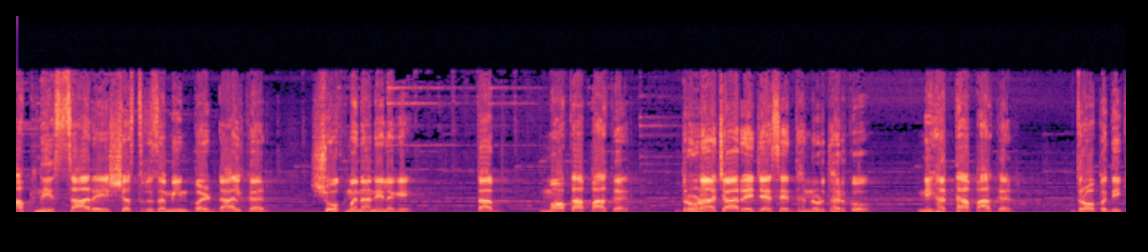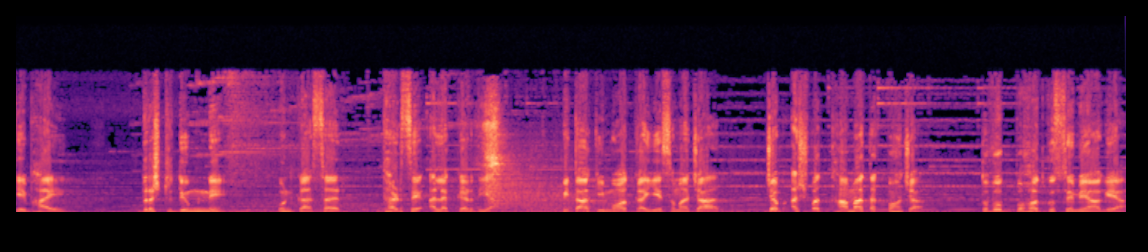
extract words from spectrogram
अपने सारे शस्त्र ज़मीन पर डालकर शोक मनाने लगे। तब मौका पाकर द्रोणाचार्य जैसे धनुर्धर को निहत्ता पाकर द्रौपदी के भाई दृष्टद्युम्न ने उनका सर धड़ से अलग कर दिया। पिता की मौत का यह समाचार जब अश्वत्थामा तक पहुँचा तो वो बहुत गुस्से में आ गया।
